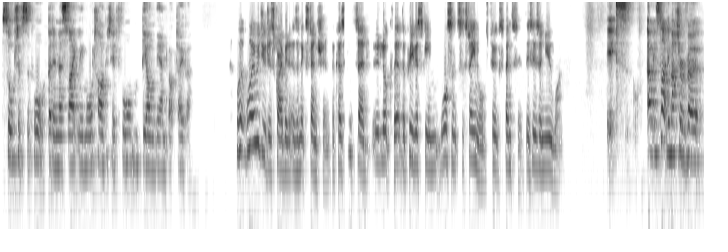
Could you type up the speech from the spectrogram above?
sort of support, but in a slightly more targeted form beyond the end of October. Well, why would you describe it as an extension? Because he said, look, the, the previous scheme wasn't sustainable, it's too expensive. This is a new one. It's, I mean, slightly a matter of a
